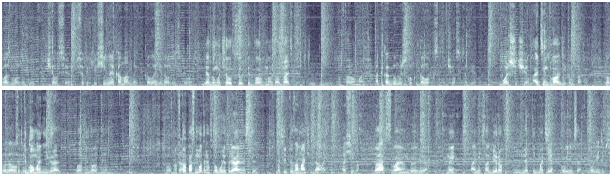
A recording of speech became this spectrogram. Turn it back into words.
возможно, будет. Челси все-таки сильная команда, голы они должны забивать. Я думаю, Челси все-таки должно дожать во втором матче. А ты как думаешь, сколько голов, кстати, Челси забьет? Больше, чем? 1-2 где-то вот так вот. Много голов Все-таки дома они играют. Должны, должны они. Вот Ну так. что, посмотрим, что будет в реальности. Спасибо тебе за матч. Давай, спасибо. Да, с вами были мы, Амир Сабиров и Глеб Нигмати. Увидимся. Увидимся.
